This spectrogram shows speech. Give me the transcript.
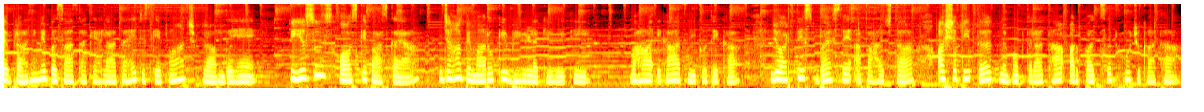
इब्रानी में बसाता कहलाता है, जिसके पाँच बरामदे हैं। यीशु इस हौस के पास गया, जहाँ बीमारों की भीड़ लगी हुई थी। वहाँ एक आदमी को देखा, जो अड़तीस वर्ष से अपाहज था और शदीद दर्द में मुबतला था और बदसन हो चुका था।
